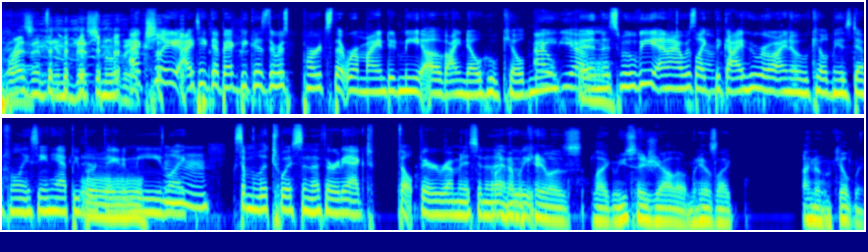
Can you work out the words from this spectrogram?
present in this movie. Actually, I take that back because there was parts that reminded me of "I Know Who Killed Me" I- yeah. in this movie, and I was like, the guy who wrote "I Know Who Killed Me" has definitely seen "Happy Birthday to Me." Mm-hmm. Like some of the twists in the third act felt very reminiscent of I like that how movie. Michaela's like when you say Giallo, Michaela's like, I know who killed me.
